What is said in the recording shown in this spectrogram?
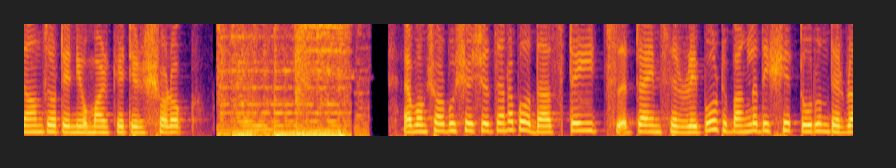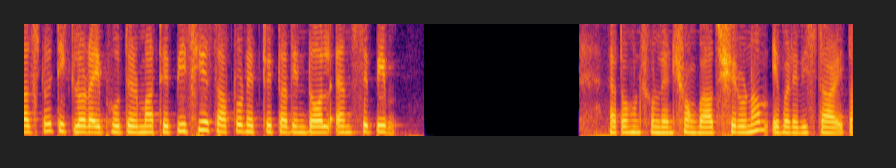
যানজটে নিউ মার্কেটের সড়ক। এবং সর্বশেষ জানাব, দ্য স্টেটস টাইমসের রিপোর্ট বাংলাদেশে তরুণদের রাজনৈতিক লড়াই ভোটের মাঠে পিছিয়ে ছাত্র নেতৃত্বাধীন দল এনসিপি। এতক্ষণ শুনলেন সংবাদ শিরোনাম, এবারে বিস্তারিত।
